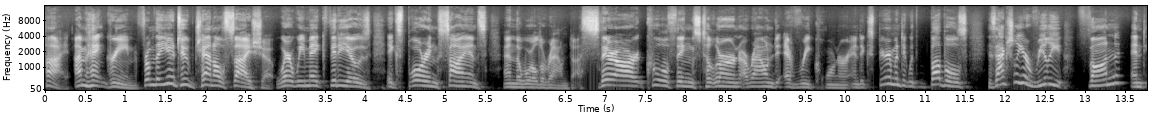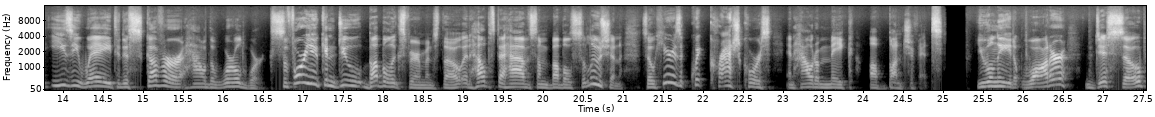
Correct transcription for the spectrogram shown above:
Hi, I'm Hank Green from the YouTube channel SciShow, where we make videos exploring science and the world around us. There are cool things to learn around every corner, and experimenting with bubbles is actually a really fun and easy way to discover how the world works. Before you can do bubble experiments, though, it helps to have some bubble solution. So here's a quick crash course in how to make a bunch of it. You will need water, dish soap,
